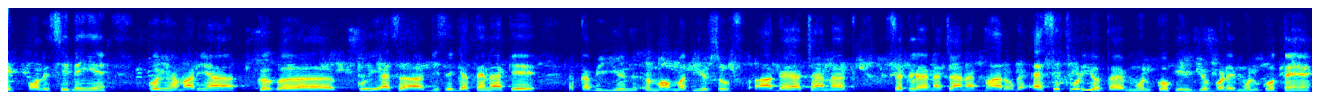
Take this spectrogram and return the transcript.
एक पॉलिसी नहीं है। कोई हमारे यहाँ कोई ऐसा जिसे कहते हैं ना कि कभी मोहम्मद यूसुफ आ गए अचानक सकलैन अचानक बाहर हो गए। ऐसे थोड़ी होता है मुल्कों की, जो बड़े मुल्क होते हैं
